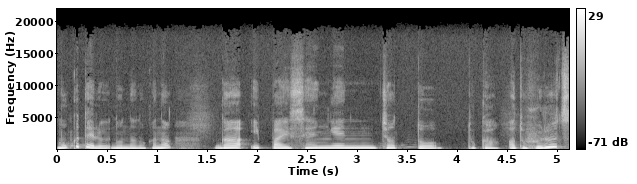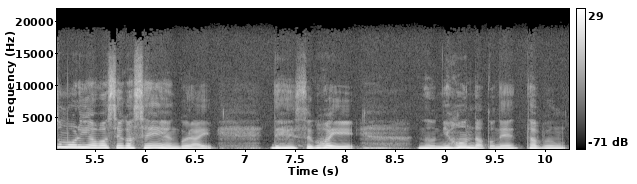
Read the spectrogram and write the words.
モクテル飲んだのかな？が1杯1,000円ちょっととかあとフルーツ盛り合わせが1,000円ぐらいですごいの日本だとね多分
